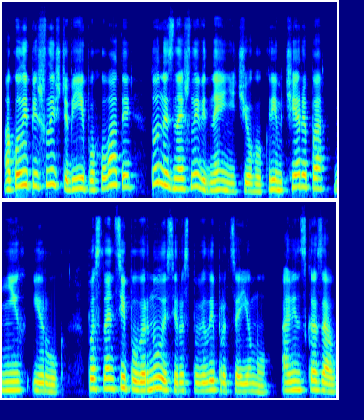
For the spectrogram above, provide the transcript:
А коли пішли, щоб її поховати, то не знайшли від неї нічого, крім черепа, ніг і рук. Посланці повернулись і розповіли про це йому. А він сказав:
